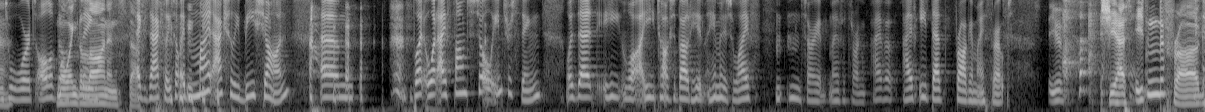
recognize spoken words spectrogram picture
and towards all of those Mowing the things. lawn and stuff. Exactly. So it might actually be Sean. Um, but what I found so interesting was that he well he talks about him him and his wife. Sorry, I have a frog. I have a I've eat that frog in my throat. You've, she has eaten the frog.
